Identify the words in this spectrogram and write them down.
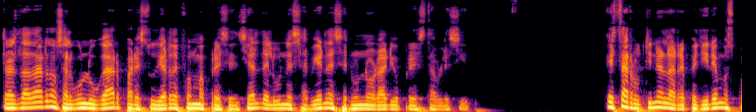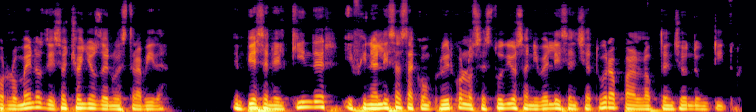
trasladarnos a algún lugar para estudiar de forma presencial de lunes a viernes en un horario preestablecido. Esta rutina la repetiremos por lo menos 18 años de nuestra vida. Empieza en el kinder y finaliza hasta concluir con los estudios a nivel licenciatura para la obtención de un título.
